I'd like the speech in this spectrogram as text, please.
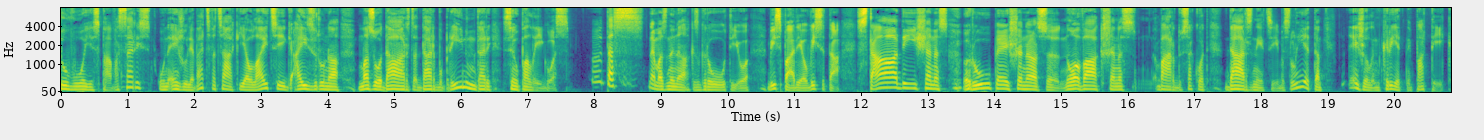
tuvojas pavasaris, un ežuļa vecvecāki jau laicīgi aizrunā mazo dārza darbu brīnumdari sev palīgos. Tas nemaz nenākas grūti, jo vispār jau visa tā stādīšanas, rūpēšanās, novākšanas, vārdu sakot, dārzniecības lieta ežulim krietni patīk.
